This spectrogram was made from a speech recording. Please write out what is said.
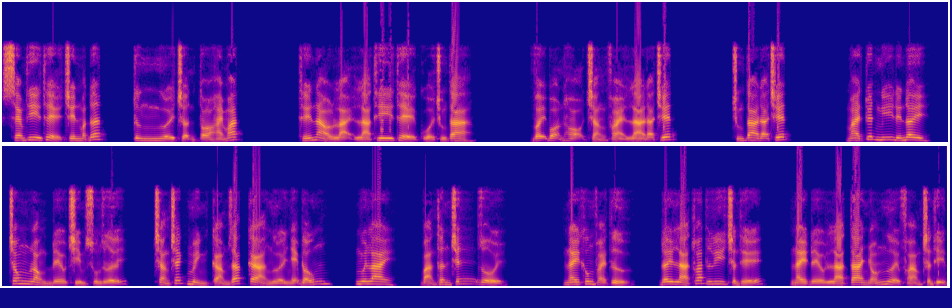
xem thi thể trên mặt đất, từng người trận to hai mắt. Thế nào lại là thi thể của chúng ta? Vậy bọn họ chẳng phải là đã chết? Chúng ta đã chết. Mai Tuyết nghĩ đến đây, trong lòng đều chìm xuống dưới, chẳng trách mình cảm giác cả người nhẹ bỗng, nguyên lai, bản thân chết rồi. Nay không phải tử, đây là thoát ly trần thế, này đều là ta nhóm người phàm trần thịt.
